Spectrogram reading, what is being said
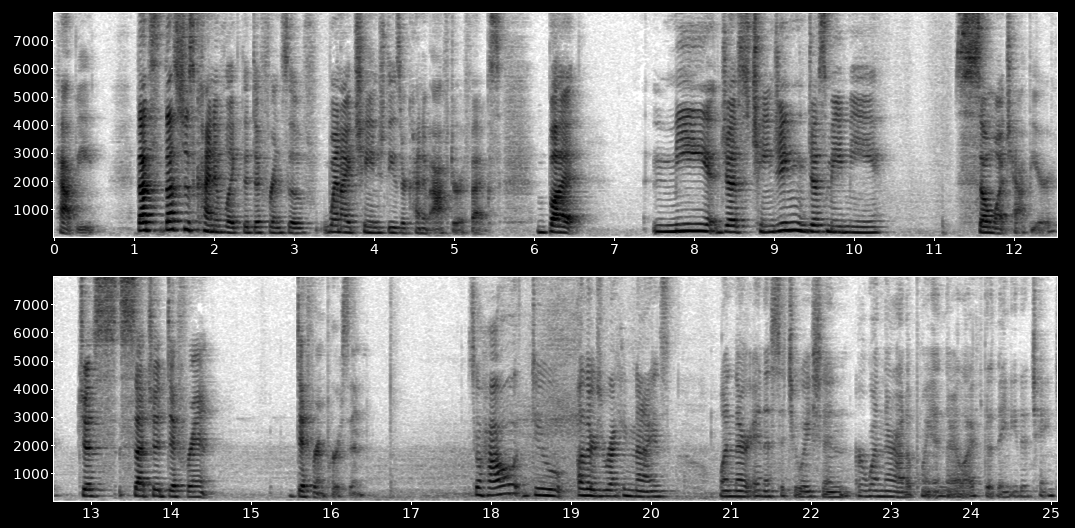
happy. That's that's just kind of like the difference of when I change these are kind of after effects. But me just changing just made me so much happier. Just such a different different person. So how do others recognize when they're in a situation or when they're at a point in their life that they need to change?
